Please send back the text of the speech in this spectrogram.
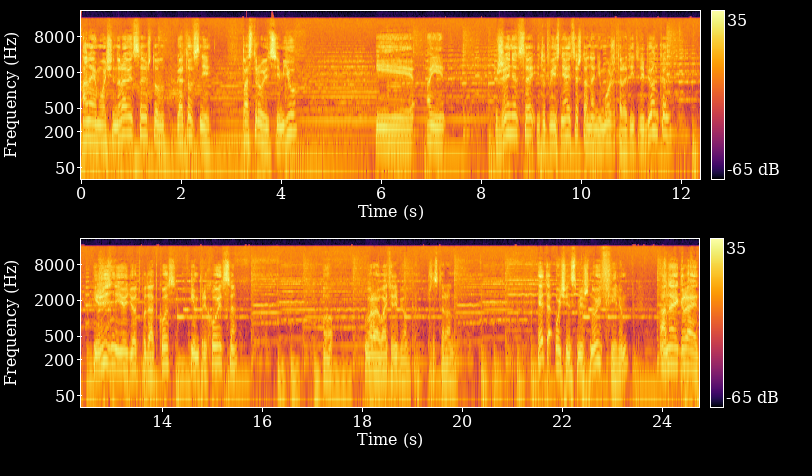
она ему очень нравится, что он готов с ней построить семью. И они женятся, и тут выясняется, что она не может родить ребенка, и жизнь ее идет под откос, им приходится о, воровать ребенка со стороны. Это очень смешной фильм. Она играет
